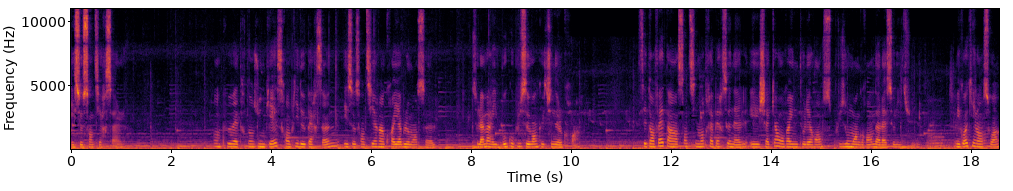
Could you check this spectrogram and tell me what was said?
et se sentir seul. On peut être dans une pièce remplie de personnes et se sentir incroyablement seul. Cela m'arrive beaucoup plus souvent que tu ne le crois. C'est en fait un sentiment très personnel et chacun aura une tolérance plus ou moins grande à la solitude. Mais quoi qu'il en soit,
